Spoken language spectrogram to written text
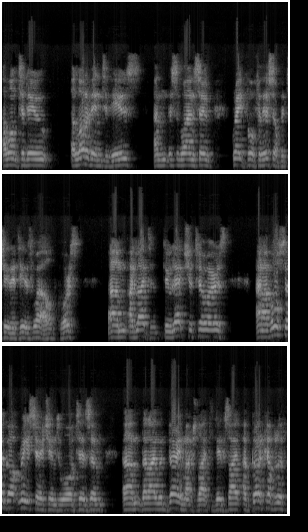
I want to do a lot of interviews, and this is why I'm so grateful for this opportunity as well, of course. Um, I'd like to do lecture tours, and I've also got research into autism um, that I would very much like to do because I've got a couple of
